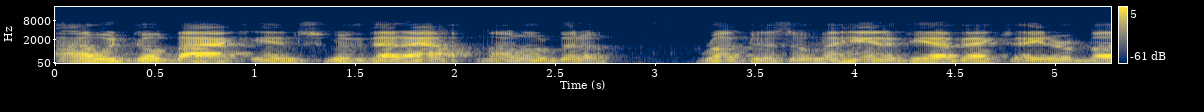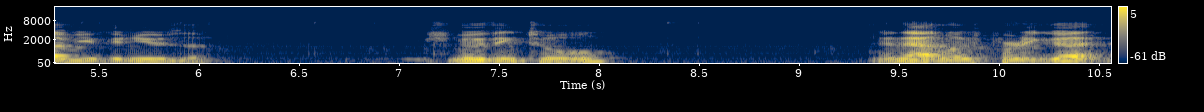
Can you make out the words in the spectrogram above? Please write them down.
I would go back and smooth that out. My little bit of roughness on my hand, if you have X8 or above, you can use the smoothing tool. And that looks pretty good.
